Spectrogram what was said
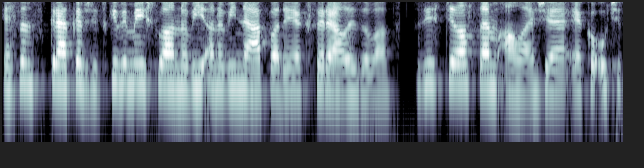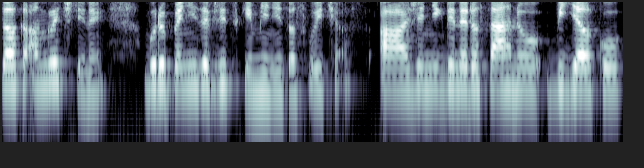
já jsem zkrátka vždycky vymýšlela nový a nový nápady, jak se realizovat. Zjistila jsem ale, že jako učitelka angličtiny budu peníze vždycky měnit za svůj čas a že nikdy nedosáhnu výdělku,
